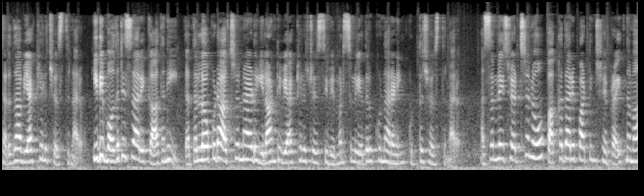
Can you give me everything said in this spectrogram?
సరదా వ్యాఖ్యలు చేస్తున్నారు. ఇది మొదటిసారి కాదని గతంలో కూడా అచ్చెన్నాయుడు ఇలాంటి వ్యాఖ్యలు చేసి విమర్శలు ఎదుర్కొన్నారని గుర్తు చేస్తున్నారు. అసెంబ్లీ చర్చను పక్కదారి పట్టించే ప్రయత్నమా?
